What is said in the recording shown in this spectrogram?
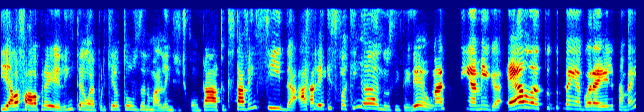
e ela fala para ele, então, é porque eu tô usando uma lente de contato que está vencida há três fucking anos, entendeu? Mas sim, amiga, ela, tudo bem, agora ele também?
